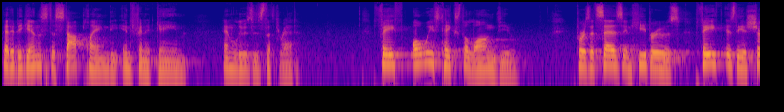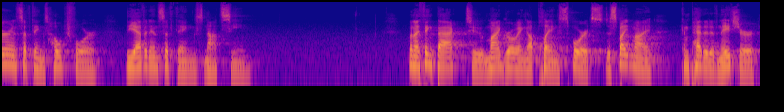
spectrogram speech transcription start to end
that it begins to stop playing the infinite game and loses the thread. Faith always takes the long view. For as it says in Hebrews, faith is the assurance of things hoped for, the evidence of things not seen. When I think back to my growing up playing sports, despite my competitive nature,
